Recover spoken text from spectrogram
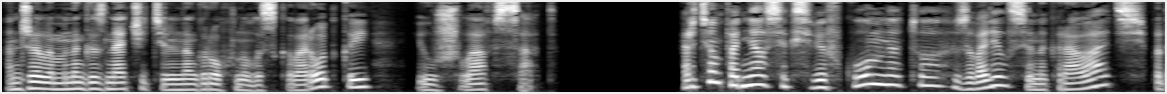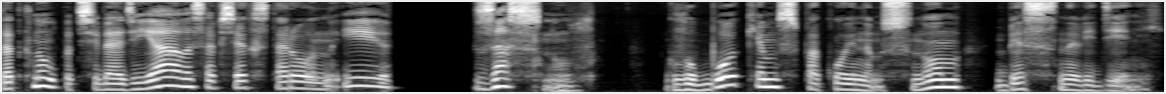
Анжела многозначительно грохнула сковородкой и ушла в сад. Артём поднялся к себе в комнату, завалился на кровать, подоткнул под себя одеяло со всех сторон и заснул глубоким, спокойным сном без сновидений.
